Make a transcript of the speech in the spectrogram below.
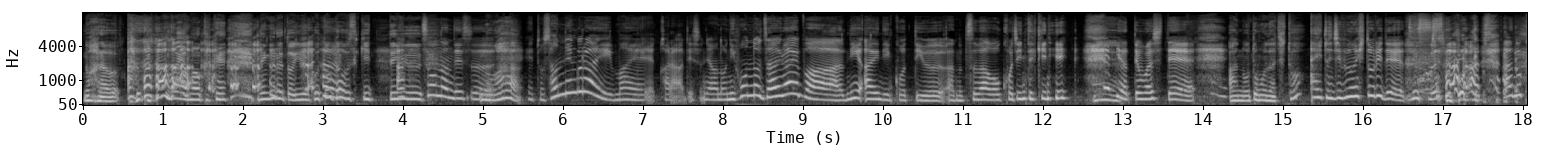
野原 野山を駆け 巡るということがお好きっていう、そうなんです。のは、えっと三年ぐらい前からですね、あの日本の在来馬に会いに行こうっていうあのツアーを個人的に やってまして、あのお友達と、えっと自分一人でです。あの家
